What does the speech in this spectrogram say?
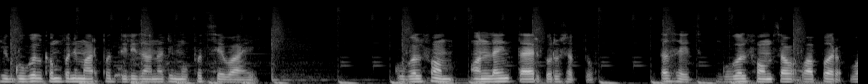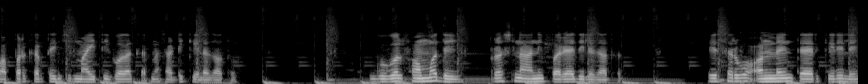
ही गुगल कंपनीमार्फत दिली जाणारी मोफत सेवा आहे. गुगल फॉर्म ऑनलाईन तयार करू शकतो. तसेच गुगल फॉर्मचा वापर वापरकर्त्यांची माहिती गोळा करण्यासाठी केला जातो. गुगल फॉर्ममध्ये प्रश्न आणि पर्याय दिले जातात. हे सर्व ऑनलाईन तयार केलेले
